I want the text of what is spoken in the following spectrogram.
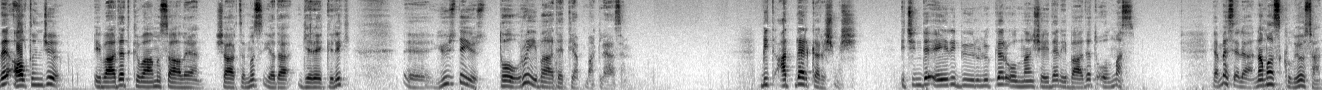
Ve altıncı ibadet kıvamı sağlayan şartımız ya da gereklilik e, yüzde yüz doğru ibadet yapmak lazım. Bid'atler karışmış. İçinde eğri büğrülükler olunan şeyden ibadet olmaz. Ya mesela namaz kılıyorsan,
